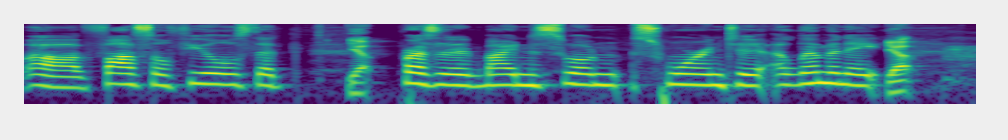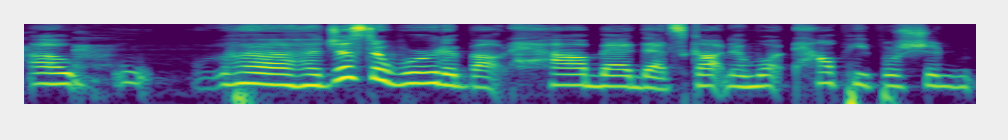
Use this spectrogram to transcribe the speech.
uh, fossil fuels that Yep. President Biden sworn, sworn to eliminate. Yep. Uh, uh, just a word about how bad that's gotten and what how people should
